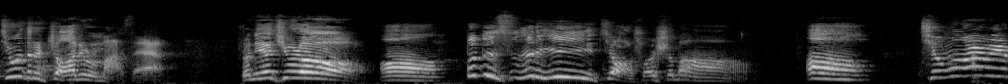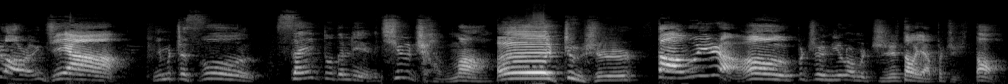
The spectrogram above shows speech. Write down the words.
就在这张六马三。说年轻人啊，不必施礼，讲说什么？啊，请问二位老人家，你们这是山东的领庆城吗？呃，正是。大为人，不知你老们知道呀？不知道，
